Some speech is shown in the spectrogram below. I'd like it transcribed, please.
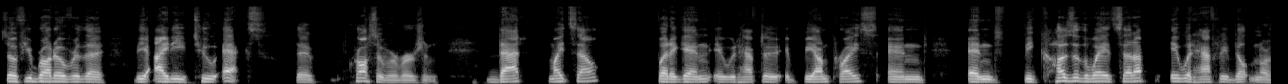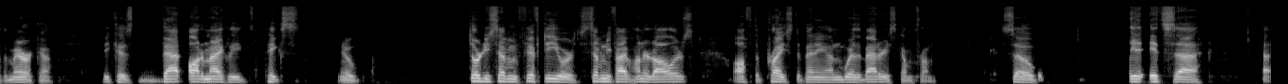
So if you brought over the the ID2X, the crossover version, that might sell, but again, it would have to be on price and and because of the way it's set up, it would have to be built in North America because that automatically takes, you know, 3750 or $7500 off the price depending on where the batteries come from. So it, it's uh, uh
